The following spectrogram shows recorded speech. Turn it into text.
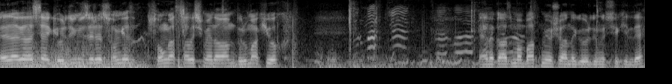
Evet arkadaşlar gördüğünüz üzere son son gaz çalışmaya devam durmak yok. Yani gazma batmıyor şu anda gördüğünüz şekilde.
